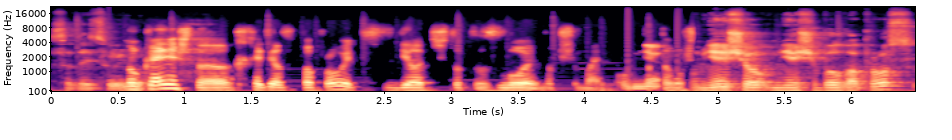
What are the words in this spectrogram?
создать свою Ну, конечно, хотелось попробовать сделать что-то злое максимально. У меня, потому что... у, меня еще, у меня еще был вопрос,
